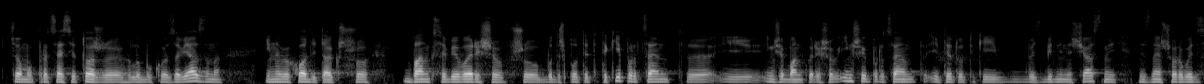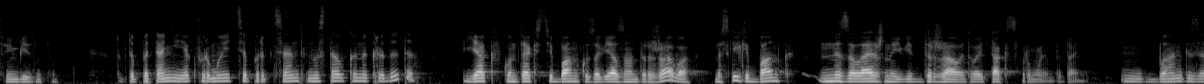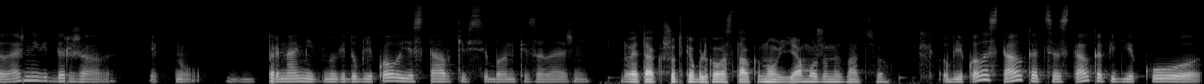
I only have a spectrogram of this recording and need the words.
в цьому процесі теж глибоко зав'язана, і не виходить так, що банк собі вирішив, що будеш платити такий процент, е, і інший банк вирішив інший процент, і ти тут такий весь бідний нещасний, не знаєш, що робити зі своїм бізнесом. Тобто питання, як формується процентна ставка на кредити? Як в контексті банку зав'язана держава, наскільки банк незалежний від держави? Давай так сформулюємо питання. Банк залежний від держави. Як, ну, принаймні ну, від облікової ставки всі банки залежні. Давай так, що таке облікова ставка? Ну, я можу не знати цього. Облікова ставка це ставка, під яку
